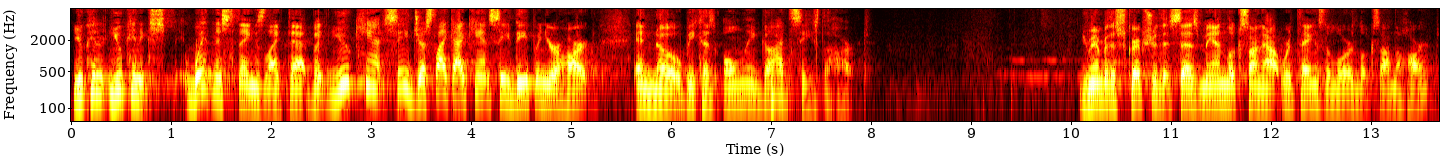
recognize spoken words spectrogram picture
You can, you can ex- witness things like that, but you can't see, just like I can't see deep in your heart and know because only God sees the heart. Do you remember the scripture that says man looks on outward things, the Lord looks on the heart?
